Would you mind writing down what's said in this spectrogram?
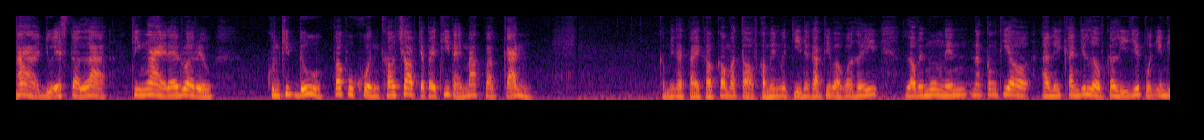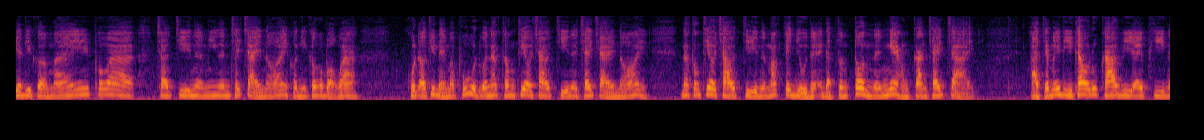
25 US ดอลลาร์ที่ง่ายและรวดเร็ว คุณคิดดูว่าผู้คนเขาชอบจะไปที่ไหนมากกว่ากัน คอมเมนต์ถัดไปเขาก็มาตอบคอมเมนต์เมื่อกี้นะครับที่บอกว่าเฮ้ยเราไปมุ่งเน้นนักท่องเที่ยวอเมริกันยุโรปเกาหลีญี่ปุ่นอินเดียดีกว่าไหมเพราะว่าชาวจีนเนี่ยมีเงินใช้จ่ายน้อย คนนี้เขาก็บอกว่า คุณเอาที่ไหนมาพูดว่านักท่องเที่ยวชาวจีนเนี่ยใช้จ่ายน้อย นักท่องเที่ยวชาวจีนเนี่ยมักจะอยู่ในอันดับต้นๆในแง่ของการใช้จ่าย อาจจะไม่ดีเท่าลูกค้า VIP ใน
